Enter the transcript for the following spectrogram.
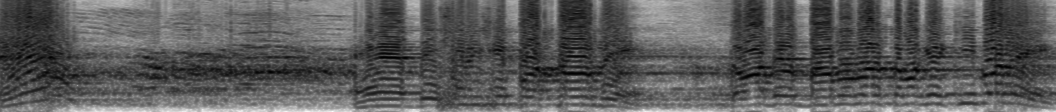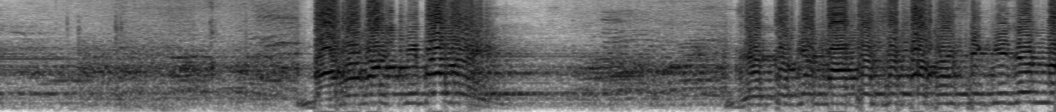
হ্যাঁ? হ্যাঁ বেশি বেশি পড়তে হবে। তোমাদের বাবা মা তোমাকে কি বলে? বাবা মা কি বলে? যে তোকে মাদ্রাসা পাঠাইছে কি জন্য?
